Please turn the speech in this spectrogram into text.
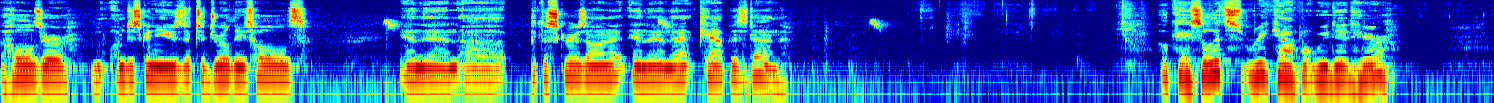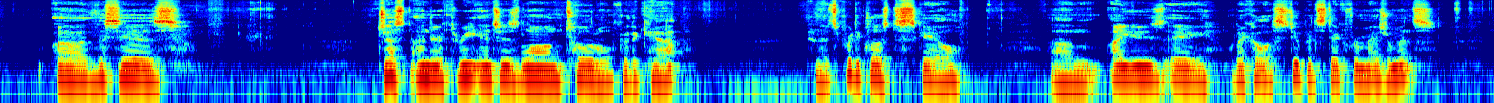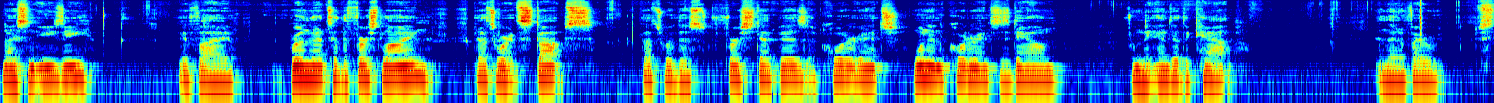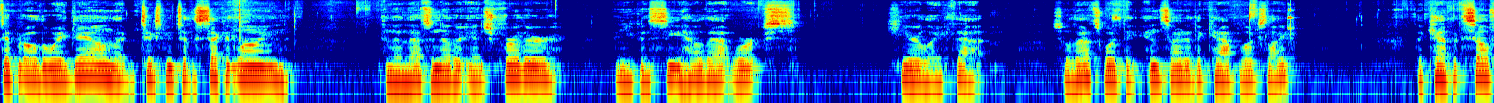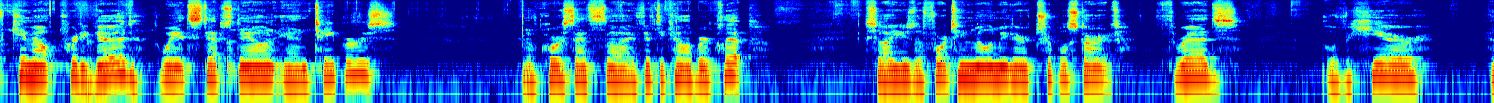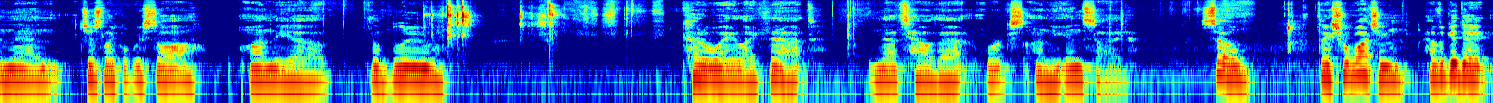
The holes are, I'm just going to use it to drill these holes and then uh, put the screws on it and then that cap is done. Okay, so let's recap what we did here. Uh, this is just under three inches long total for the cap. And it's pretty close to scale. Um, I use a what I call a stupid stick for measurements. Nice and easy. If I run that to the first line that's where it stops. That's where this first step is a quarter inch one and a quarter inches down from the end of the cap. And then if I step it all the way down that takes me to the second line and then that's another inch further and you can see how that works here like that. So that's what the inside of the cap looks like. The cap itself came out pretty good, the way it steps down and tapers. And of course that's my 50 caliber clip. So I use a 14 millimeter triple start threads over here. And then just like what we saw on the uh, the blue cutaway like that. And that's how that works on the inside. So, thanks for watching. Have a good day.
